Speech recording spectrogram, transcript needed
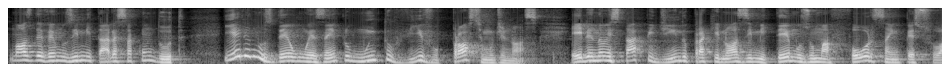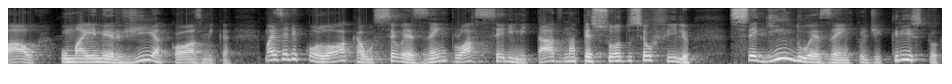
nós devemos imitar essa conduta. E ele nos deu um exemplo muito vivo, próximo de nós. Ele não está pedindo para que nós imitemos uma força impessoal, uma energia cósmica, mas ele coloca o seu exemplo a ser imitado na pessoa do seu filho. Seguindo o exemplo de Cristo,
